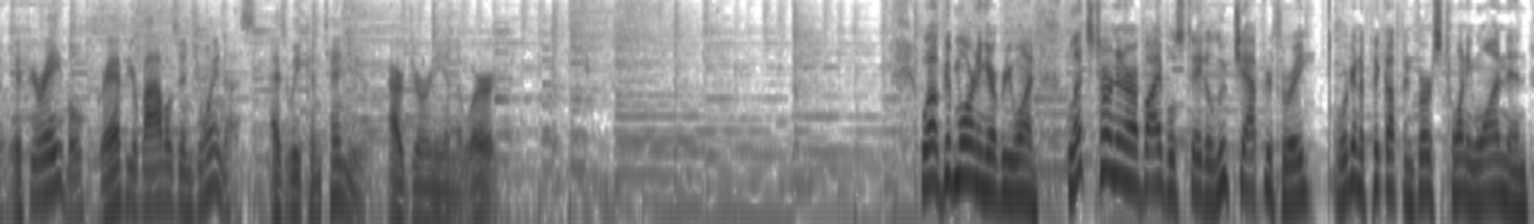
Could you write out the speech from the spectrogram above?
So if you're able, grab your Bibles and join us as we continue our journey in the Word. Well, good morning, everyone. Let's turn in our Bibles today to Luke chapter 3. We're going to pick up in verse 21 and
